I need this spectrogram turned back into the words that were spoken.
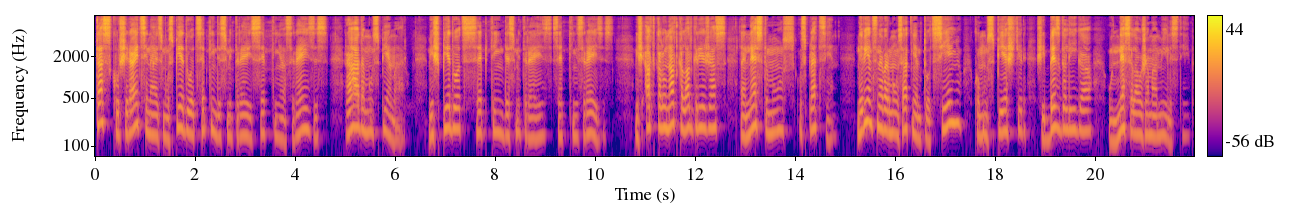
Tas, kurš ir aicinājis mūs piedot 70 reizes, 7 reizes, rāda mums piemēru. Viņš piedod 70 reizes, 7 reizes. Viņš atkal un atkal atgriežas, lai nestu mūs uz pleciem. Neviens nevar mums atņemt to cieņu, ko mums piešķir šī bezgalīgā un nesalaužamā mīlestība.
